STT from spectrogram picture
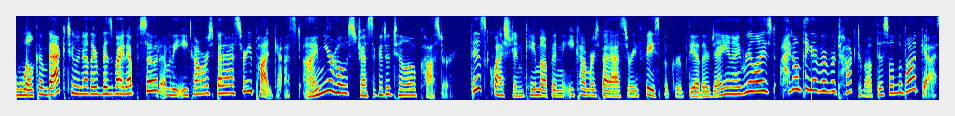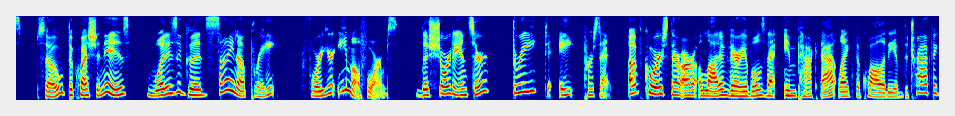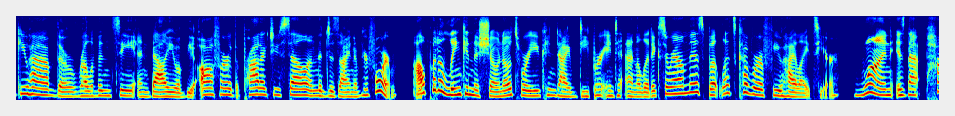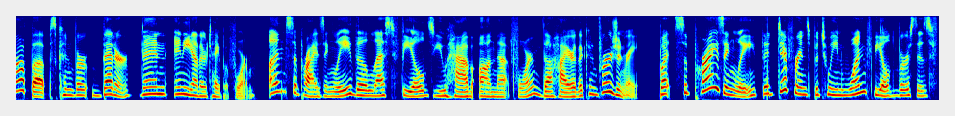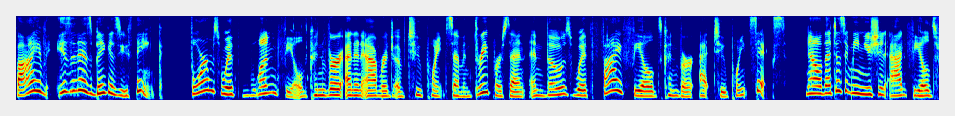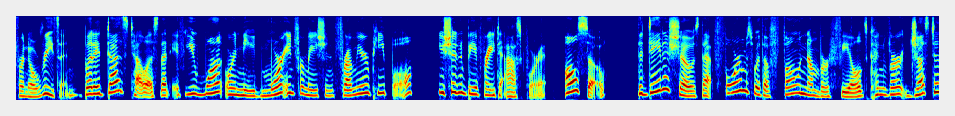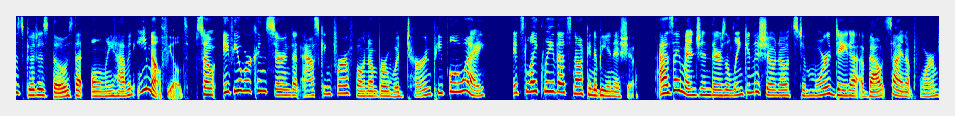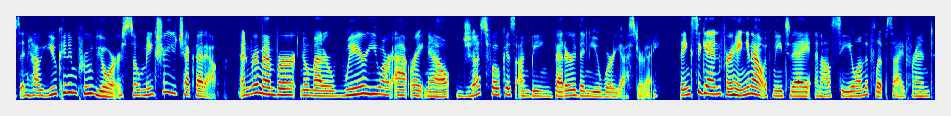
Welcome back to another BizBite episode of the e-commerce badassery podcast. I'm your host, Jessica Totillo Coster. This question came up in the e-commerce badassery Facebook group the other day, and I realized I don't think I've ever talked about this on the podcast. So the question is, what is a good sign-up rate for your email forms? The short answer, three to eight percent. Of course, there are a lot of variables that impact that, like the quality of the traffic you have, the relevancy and value of the offer, the product you sell, and the design of your form. I'll put a link in the show notes where you can dive deeper into analytics around this, but let's cover a few highlights here. One is that pop ups convert better than any other type of form. Unsurprisingly, the less fields you have on that form, the higher the conversion rate. But surprisingly, the difference between one field versus five isn't as big as you think. Forms with one field convert at an average of 2.73%, and those with five fields convert at 2.6. Now, that doesn't mean you should add fields for no reason, but it does tell us that if you want or need more information from your people, you shouldn't be afraid to ask for it. Also, the data shows that forms with a phone number field convert just as good as those that only have an email field. So if you were concerned that asking for a phone number would turn people away, it's likely that's not going to be an issue. As I mentioned, there's a link in the show notes to more data about sign-up forms and how you can improve yours, so make sure you check that out. And remember, no matter where you are at right now, just focus on being better than you were yesterday. Thanks again for hanging out with me today, and I'll see you on the flip side, friend.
